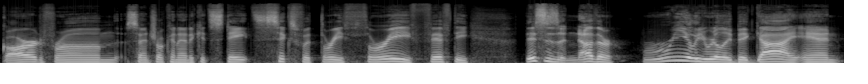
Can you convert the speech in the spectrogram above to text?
guard from Central Connecticut State, six foot three, three fifty. This is another really, really big guy, and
